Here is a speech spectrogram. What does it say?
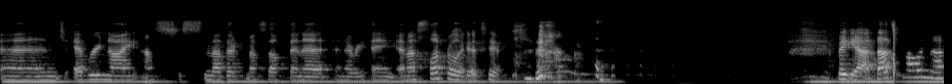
And every night I just smothered myself in it and everything. And I slept really good too. but yeah, that's probably my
